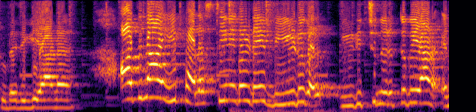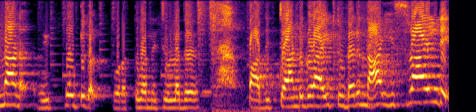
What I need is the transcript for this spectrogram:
തുടരുകയാണ്. അതിനായി ഫലസ്തീനികളുടെ വീടുകൾ ഇടിച്ചു നിരത്തുകയാണ് എന്നാണ് റിപ്പോർട്ടുകൾ പുറത്തു വന്നിട്ടുള്ളത്. പതിറ്റാണ്ടുകളായി തുടരുന്ന ഇസ്രായേലിന്റെ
